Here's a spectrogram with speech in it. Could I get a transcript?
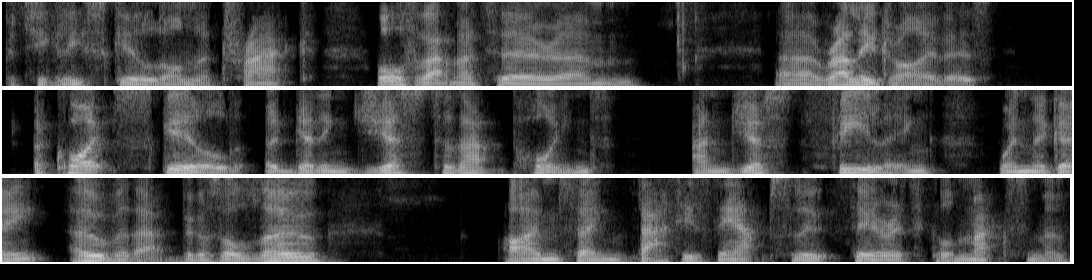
particularly skilled on a track or for that matter, um, uh, rally drivers are quite skilled at getting just to that point and just feeling when they're going over that. Because although I'm saying that is the absolute theoretical maximum,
